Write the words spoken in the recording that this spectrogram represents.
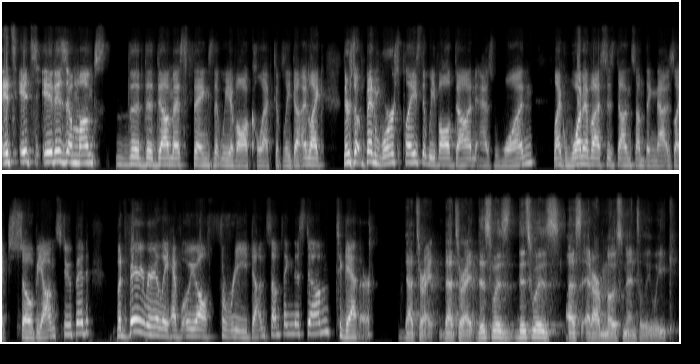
It's it's it is amongst the the dumbest things that we have all collectively done. And like there's been worse plays that we've all done as one. Like one of us has done something that is like so beyond stupid, but very rarely have we all three done something this dumb together. That's right. That's right. This was this was us at our most mentally weak.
